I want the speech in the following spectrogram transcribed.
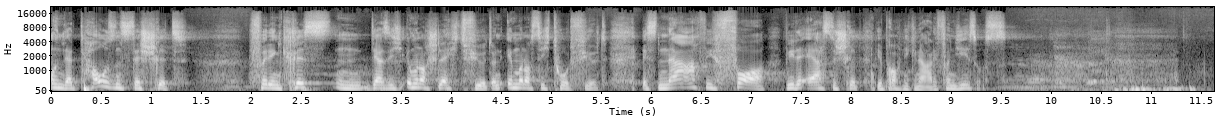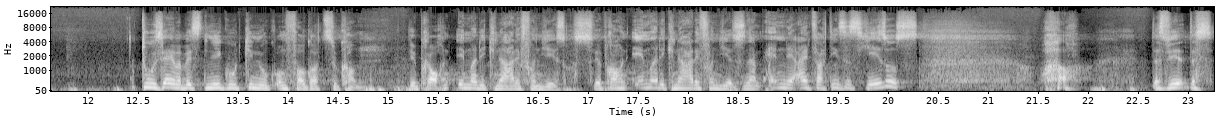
Und der tausendste Schritt für den Christen, der sich immer noch schlecht fühlt und immer noch sich tot fühlt, ist nach wie vor wie der erste Schritt. Wir brauchen die Gnade von Jesus. Du selber bist nie gut genug, um vor Gott zu kommen. Wir brauchen immer die Gnade von Jesus. Wir brauchen immer die Gnade von Jesus. Und am Ende einfach dieses Jesus. Wow dass, wir, dass,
